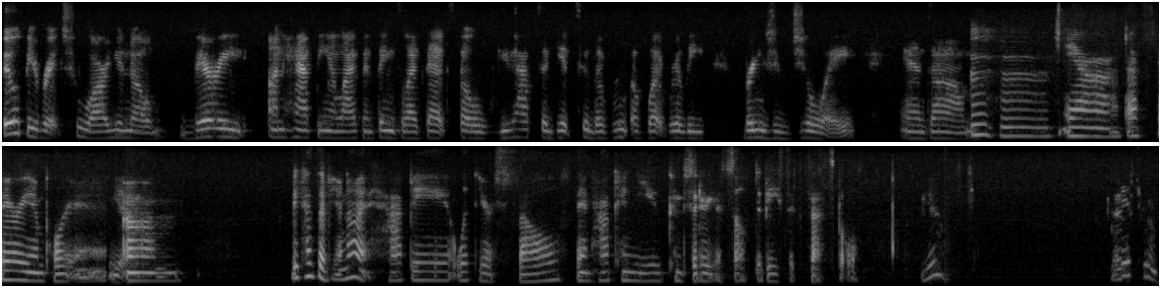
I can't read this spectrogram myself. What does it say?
filthy rich who are, you know, very unhappy in life and things like that. So you have to get to the root of what really brings you joy. And um mm-hmm. yeah, that's very important. Yeah. Um because if you're not happy with yourself, then how can you consider yourself to be successful? Yeah. That's true.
